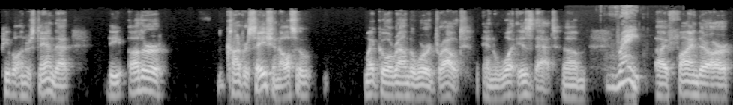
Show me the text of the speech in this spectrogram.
people understand that. The other conversation also might go around the word drought and what is that? Um, right. I find there are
